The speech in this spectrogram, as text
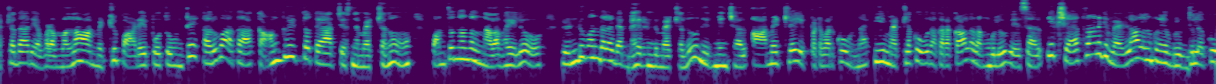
మెట్ల దారి అవ్వడం వల్ల ఆ మెట్లు పాడైపోతూ ఉంటే తరువాత కాంక్రీట్తో తయారు చేసిన మెట్లను పంతొమ్మిది వందల నలభైలో రెండు వందల డెబ్బై రెండు మెట్లను నిర్మించారు. ఆ మెట్లే ఇప్పటి వరకు ఉన్నాయి. ఈ మెట్లకు రకరకాల రంగులు వేశారు. ఈ క్షేత్రానికి వెళ్ళాలనుకునే వృద్ధులకు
